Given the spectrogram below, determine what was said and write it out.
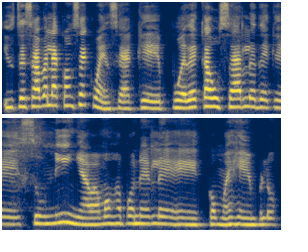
Y usted sabe la consecuencia que puede causarle de que su niña, vamos a ponerle como ejemplo,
